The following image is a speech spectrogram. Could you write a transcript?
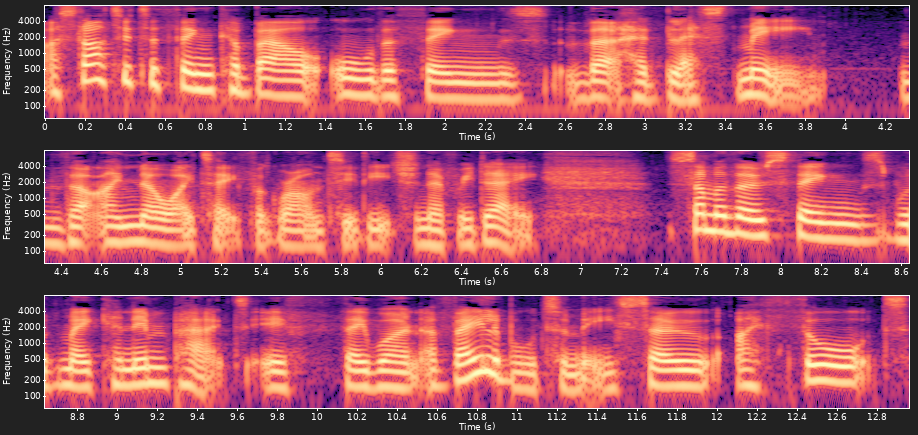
I started to think about all the things that had blessed me that I know I take for granted each and every day. Some of those things would make an impact if they weren't available to me. So I thought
